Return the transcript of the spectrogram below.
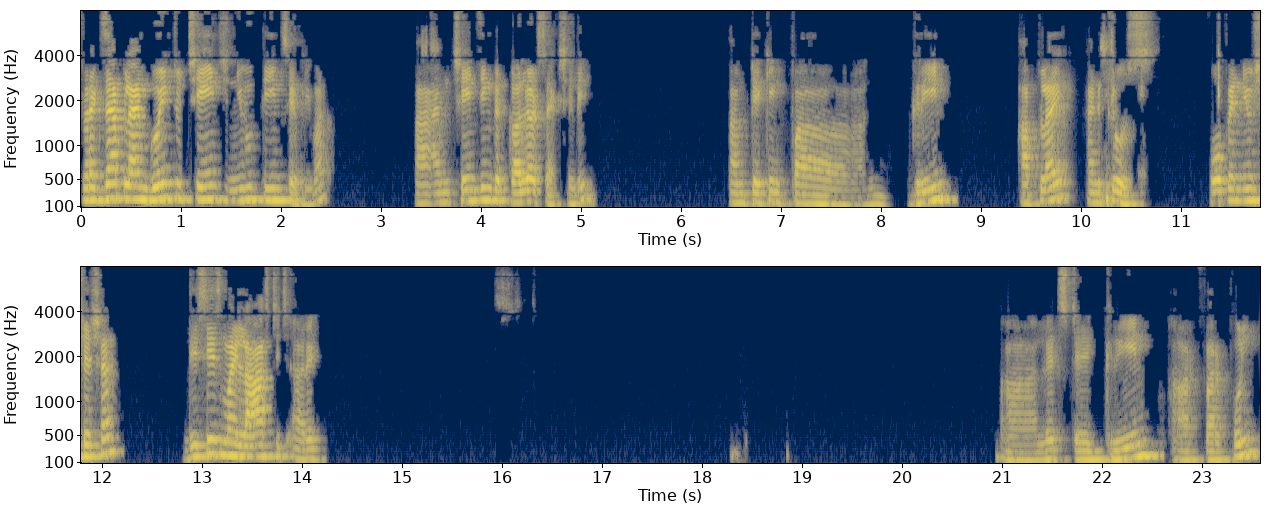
For example, I'm going to change new themes, everyone. I'm changing the colors actually. I'm taking uh, green, apply and close. Open new session. This is my last array. Uh, let's take green or purple,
